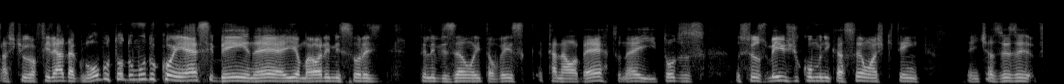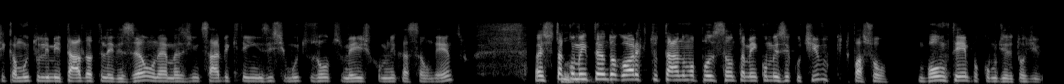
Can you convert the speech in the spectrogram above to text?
acho que o afiliado da Globo todo mundo conhece bem, né? Aí a maior emissora de televisão aí, talvez canal aberto, né? E todos os seus meios de comunicação, acho que tem a gente às vezes fica muito limitado à televisão, né? Mas a gente sabe que tem existe muitos outros meios de comunicação dentro. Mas tu está comentando agora que tu está numa posição também como executivo, que tu passou um bom tempo como diretor de,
